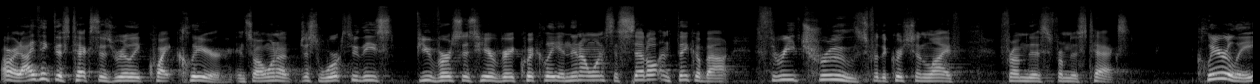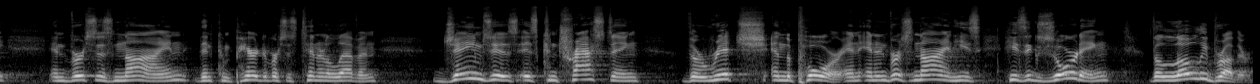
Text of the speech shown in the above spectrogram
All right, I think this text is really quite clear. And so I want to just work through these few verses here very quickly, and then I want us to settle and think about three truths for the Christian life from this, from this text. Clearly, in verses 9, then compared to verses 10 and 11, James is, is contrasting the rich and the poor. And, and in verse 9, he's, he's exhorting the lowly brother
